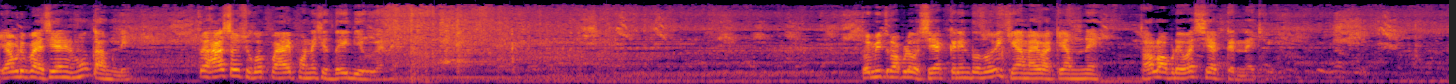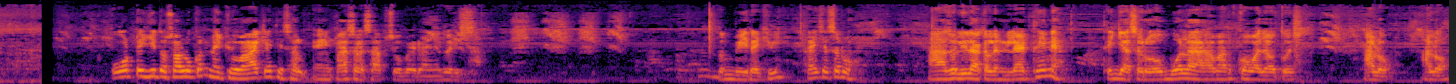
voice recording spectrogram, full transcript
એ આપણી પાસે છે ને શું કામની તો સૌ છું પપ્પા આઈફોન છે દઈ દેવું એને. તો મિત્રો, આપણે ચેક કરીને તો જોઈ કેમ આવ્યા, કેમ નહીં. ચાલો આપણે હવે ચેક કરી નાખીએ. ઓટીજી તો ચાલુ કરી નાખ્યું આ ક્યાંથી ચાલુ? એની પાછળ સાફ છો ભાઈ અહીંયા જોઈશ દબી રાખવી થાય છે શરૂ. હા, જો લીલા કલરની લાઇટ થઈ ને, થઈ ગયા શરૂ. બોલા હવે અવાજ આવતો છે હાલો હાલો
